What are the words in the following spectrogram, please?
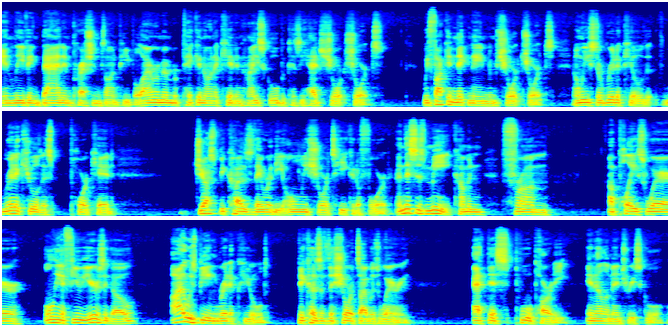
in leaving bad impressions on people. I remember picking on a kid in high school because he had short shorts. We fucking nicknamed him Short Shorts, and we used to ridicule ridicule this poor kid just because they were the only shorts he could afford. And this is me coming from a place where only a few years ago I was being ridiculed because of the shorts I was wearing at this pool party in elementary school.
